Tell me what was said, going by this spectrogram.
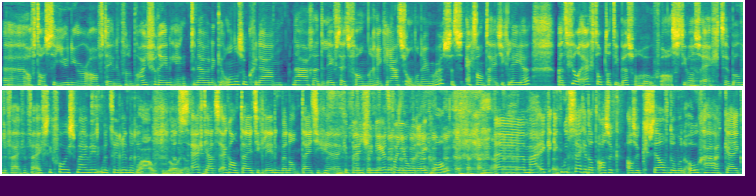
Eh althans de junior afdeling van de branchevereniging. Toen hebben we een keer onderzoek gedaan naar eh, de leeftijd van recreatieondernemers. Dat is echt al een tijdje geleden. Maar het viel echt op dat die best wel hoog was. Die was echt eh, boven de 55 volgens mij, weet ik me te herinneren. Wauw, toen al, dat is ja. echt, ja, het is echt al een tijdje geleden. Ik ben al een tijdje ge- gepensioneerd van Jong. Eh, maar ik, ik moet zeggen dat als ik, als ik zelf door mijn oogharen kijk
